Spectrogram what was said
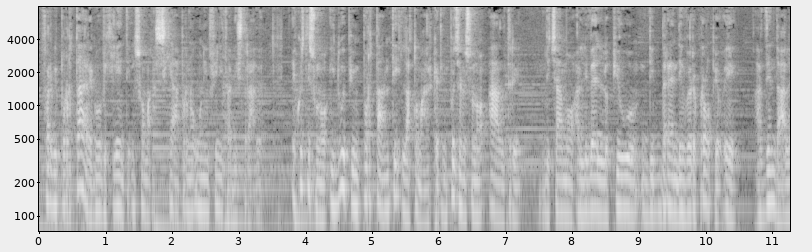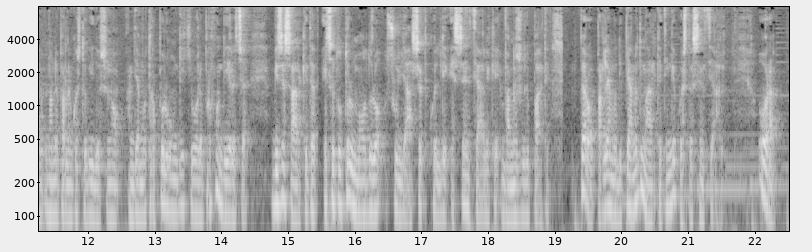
farvi portare nuovi clienti, insomma si aprono un'infinità di strade. E questi sono i due più importanti lato marketing, poi ce ne sono altri, diciamo a livello più di branding vero e proprio e aziendale, non ne parlo in questo video se no andiamo troppo lunghi, chi vuole approfondire c'è Business Architect e c'è tutto il modulo sugli asset, quelli essenziali che vanno sviluppati. Però parliamo di piano di marketing e questo è essenziale. Ora,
